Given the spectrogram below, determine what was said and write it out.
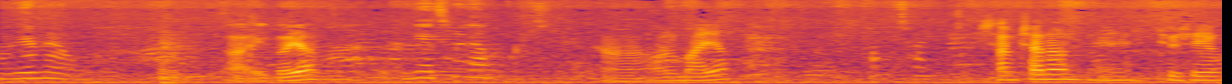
되게 매운 거. 아 이거요? 그게 청양 아 얼마요? 3천. 3,000원? 네 주세요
